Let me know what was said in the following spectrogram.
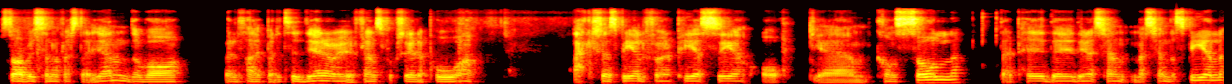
Starbreeze är de flesta igen. De var väldigt hypade tidigare och är främst fokuserade på actionspel för PC och eh, konsol där Payday är deras mest kända spel.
